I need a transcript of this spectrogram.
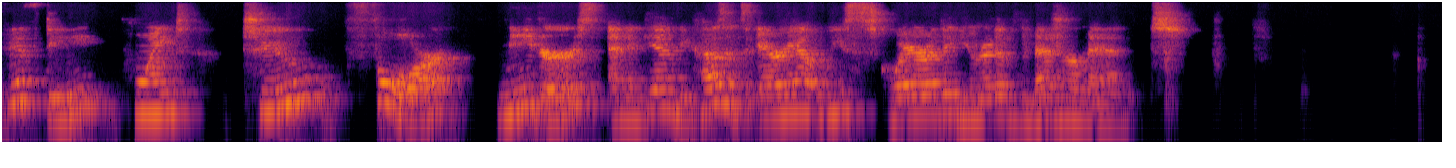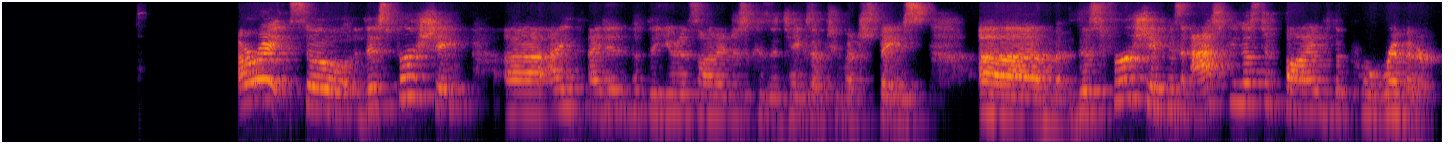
fifty point two four meters. And again, because it's area, we square the unit of measurement. All right, so this first shape, uh, I, I didn't put the units on it just because it takes up too much space. Um, this first shape is asking us to find the perimeter,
